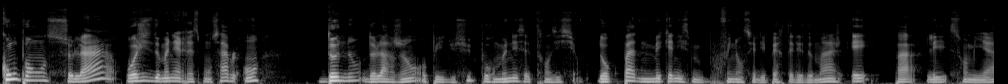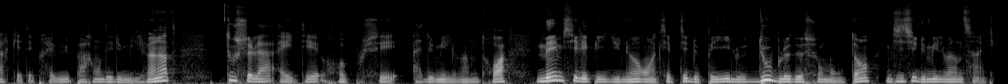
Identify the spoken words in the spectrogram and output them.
compensent cela ou agissent de manière responsable en donnant de l'argent aux pays du Sud pour mener cette transition. Donc pas de mécanisme pour financer les pertes et les dommages et pas les 100 milliards qui étaient prévus par an dès 2020. Tout cela a été repoussé à 2023, même si les pays du Nord ont accepté de payer le double de son montant d'ici 2025.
